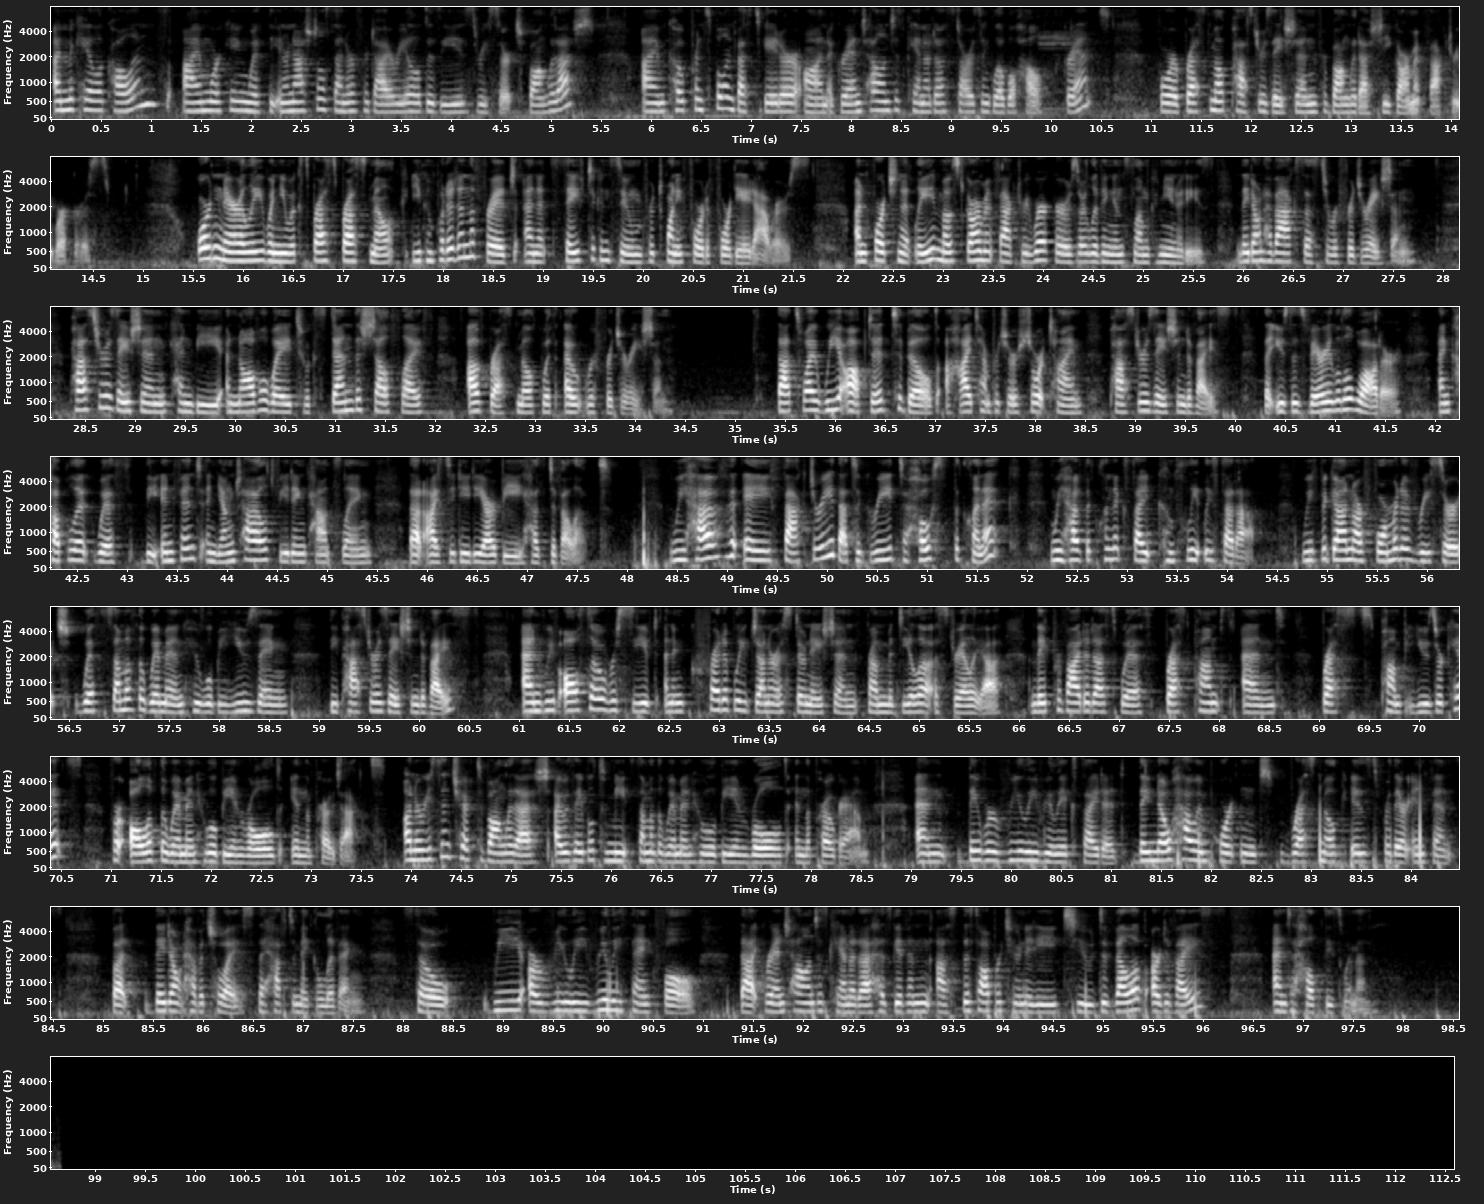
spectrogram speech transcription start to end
I'm Micaela Collins. I'm working with the International Center for Diarrheal Disease Research, Bangladesh. I'm co-principal investigator on a Grand Challenges Canada Stars in Global Health grant for breast milk pasteurization for Bangladeshi garment factory workers. Ordinarily, when you express breast milk, you can put it in the fridge and it's safe to consume for 24 to 48 hours. Unfortunately, most garment factory workers are living in slum communities. And they don't have access to refrigeration. Pasteurization can be a novel way to extend the shelf life of breast milk without refrigeration. That's why we opted to build a high temperature, short time pasteurization device that uses very little water and couple it with the infant and young child feeding counseling that ICDDRB has developed. We have a factory that's agreed to host the clinic. We have the clinic site completely set up. We've begun our formative research with some of the women who will be using the pasteurization device. And we've also received an incredibly generous donation from Medela Australia. And they provided us with breast pumps and breast pump user kits for all of the women who will be enrolled in the project. On a recent trip to Bangladesh, I was able to meet some of the women who will be enrolled in the program. And they were really, really excited. They know how important breast milk is for their infants, but they don't have a choice. They have to make a living. So we are really, really thankful that Grand Challenges Canada has given us this opportunity to develop our device and to help these women.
